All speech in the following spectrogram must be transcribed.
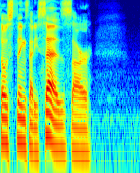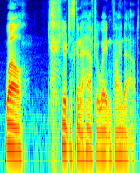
those things that he says are, well, you're just going to have to wait and find out.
